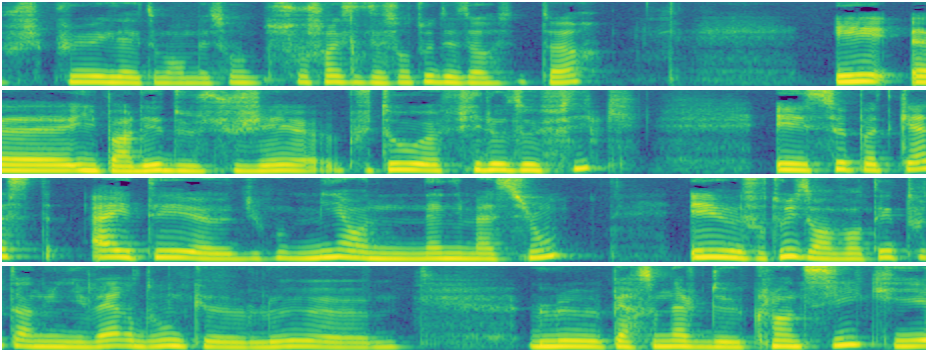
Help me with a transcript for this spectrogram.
je sais plus exactement, mais sur- je crois que c'était surtout des auteurs. Et euh, il parlait de sujets euh, plutôt euh, philosophiques. Et ce podcast a été du coup mis en animation. Et surtout, ils ont inventé tout un univers, donc le, le personnage de Clancy qui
